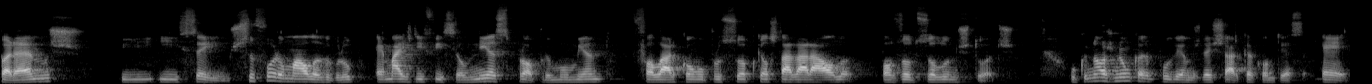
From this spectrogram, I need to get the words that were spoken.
paramos e, e, saímos. Se for uma aula de grupo, é mais difícil nesse próprio momento falar com o professor porque ele está a dar a aula para os outros alunos todos. O que nós nunca podemos deixar que aconteça é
